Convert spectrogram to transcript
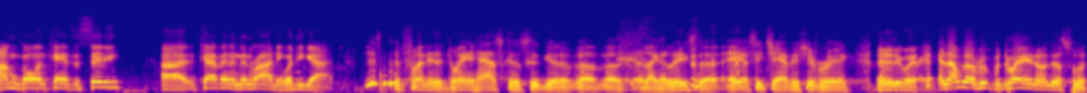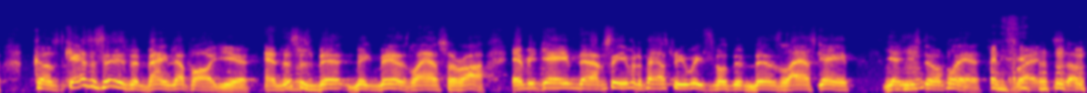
I'm going Kansas City. Uh, Kevin, and then Rodney. What do you got? Isn't it funny that Dwayne Haskins could get a, a, a like at least an AFC Championship ring? Anyway, and I'm going to root for Dwayne on this one because Kansas City has been banged up all year, and this mm-hmm. has been Big Ben's last hurrah. Every game that I've seen for the past three weeks is supposed to be Ben's last game. Yet mm-hmm. he's still playing, right? So,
